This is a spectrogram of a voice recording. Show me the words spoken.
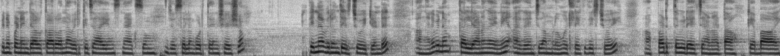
പിന്നെ പെണ്ണിന്റെ ആൾക്കാർ വന്ന് അവർക്ക് ചായയും സ്നാക്സും ജ്യൂസെല്ലാം കൊടുത്തതിന് ശേഷം പിന്നെ അവരും തിരിച്ചു പോയിട്ടുണ്ട്. അങ്ങനെ പിന്നെ കല്യാണം കഴിഞ്ഞ് അത് കഴിഞ്ഞിട്ട് നമ്മളും വീട്ടിലേക്ക് തിരിച്ചു പോയി. അപ്പം അടുത്ത വീഡിയോ അയച്ചാണ് കേട്ടോ. ഓക്കെ ബായ്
